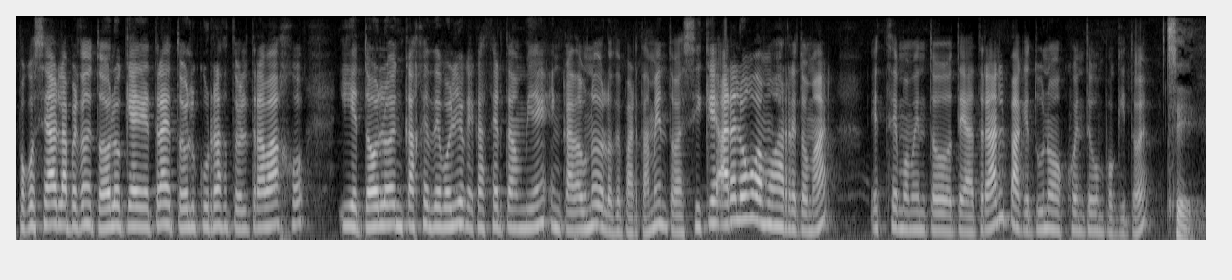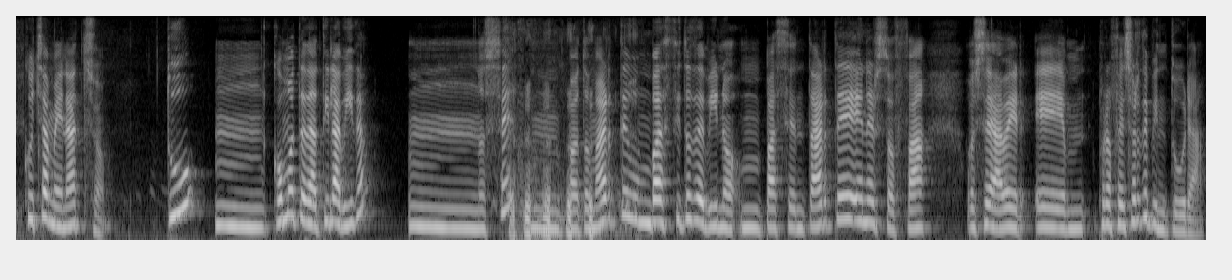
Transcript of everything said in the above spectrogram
poco se habla, perdón, de todo lo que hay detrás, de todo el currazo, todo el trabajo y de todos los encajes de bolillo que hay que hacer también en cada uno de los departamentos. Así que ahora luego vamos a retomar este momento teatral para que tú nos cuentes un poquito, ¿eh? Sí. Escúchame, Nacho, ¿tú mm, cómo te da a ti la vida? Mm, no sé, mm, para tomarte un vasito de vino, para sentarte en el sofá. O sea, a ver, em, profesor de pintura,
